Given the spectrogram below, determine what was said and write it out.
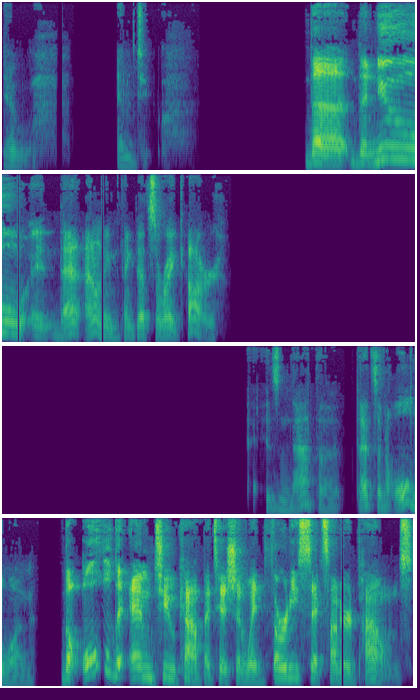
No. M2. The the new that I don't even think that's the right car. Is not the that's an old one. The old M2 competition weighed 3,600 pounds.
